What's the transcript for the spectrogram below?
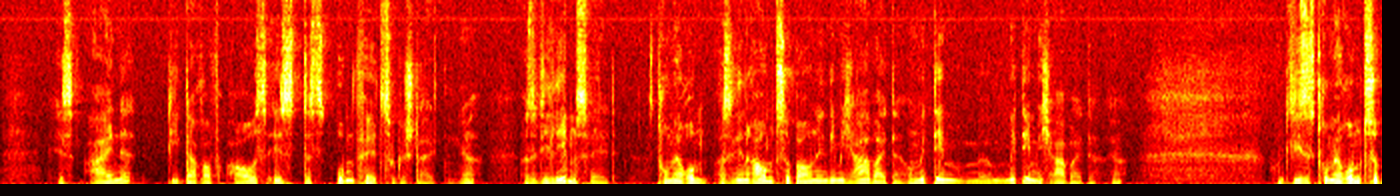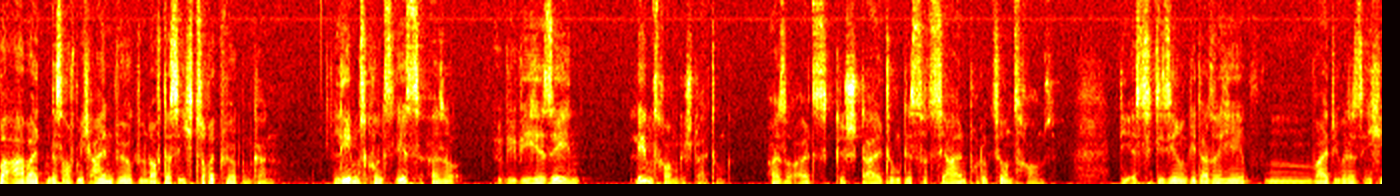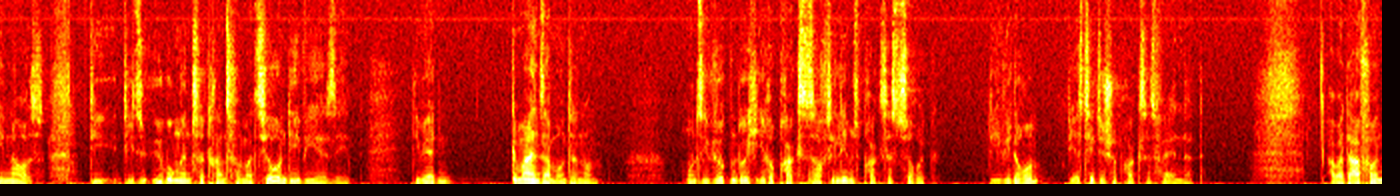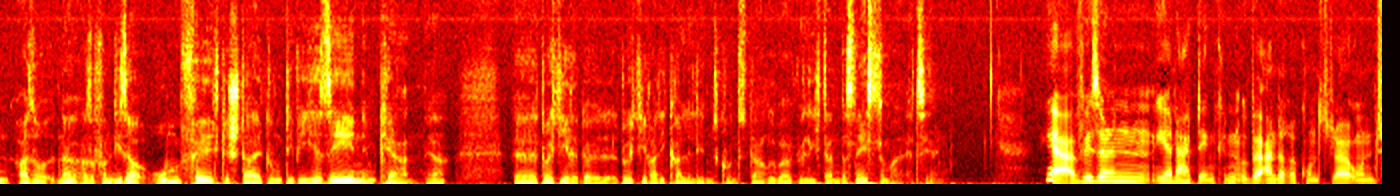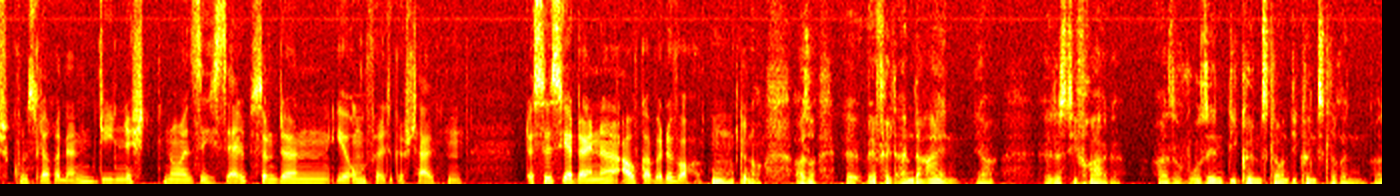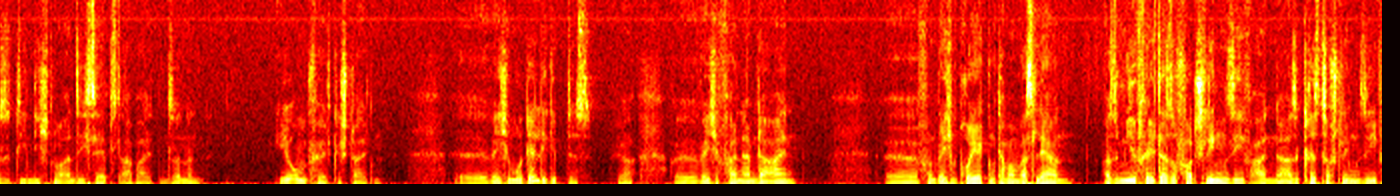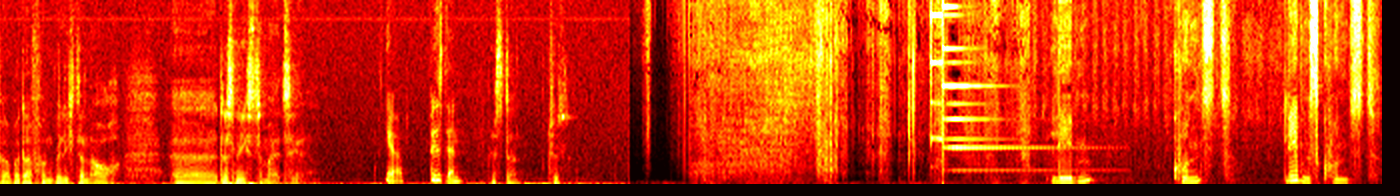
ist eine die darauf aus ist, das Umfeld zu gestalten, ja? Also die Lebenswelt, das drumherum, also den Raum zu bauen, in dem ich arbeite und mit dem, mit dem ich arbeite, ja? Und dieses drumherum zu bearbeiten, das auf mich einwirkt und auf das ich zurückwirken kann. Lebenskunst ist, also wie wir hier sehen, Lebensraumgestaltung, also als Gestaltung des sozialen Produktionsraums. Die Ästhetisierung geht also hier mh, hm, weit über das Ich hinaus. Die, diese Übungen zur Transformation, die wir hier sehen, die werden gemeinsam unternommen. Und sie wirken durch ihre Praxis auf die Lebenspraxis zurück, die wiederum die ästhetische Praxis verändert. Aber davon, also, ne, also von dieser Umfeldgestaltung, die wir hier sehen im Kern, ja, äh, durch, die, äh, durch die radikale Lebenskunst, darüber will ich dann das nächste Mal erzählen. Ja, wir sollen ja nachdenken über andere Künstler und Künstlerinnen, die nicht nur sich selbst, sondern ihr Umfeld gestalten. Das ist ja deine Aufgabe der Woche. Mhm, genau. Also, äh, wer fällt einem da ein? Ja, äh, das ist die Frage. Also, wo sind die Künstler und die Künstlerinnen, also die nicht nur an sich selbst arbeiten, sondern ihr Umfeld gestalten? Äh, welche Modelle gibt es? Ja, äh, welche fallen einem da ein? Äh, von welchen Projekten kann man was lernen? Also mir fällt da sofort Schlingensief ein, ne? also Christoph Schlingensief, aber davon will ich dann auch äh, das nächste Mal erzählen. Ja, bis dann. Bis dann. Tschüss. Leben, Kunst, Lebenskunst.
